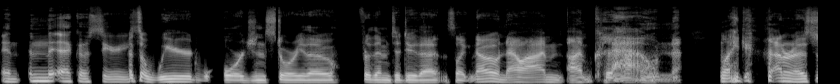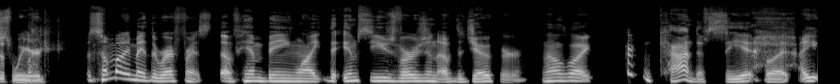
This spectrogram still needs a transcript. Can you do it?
in, in the Echo series. That's a weird origin story though for them to do that. It's like, no, now I'm I'm clown. Like I don't know, it's just weird. Somebody made the reference of him being like the MCU's version of the Joker. And I was like, I can kind of see it, but I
